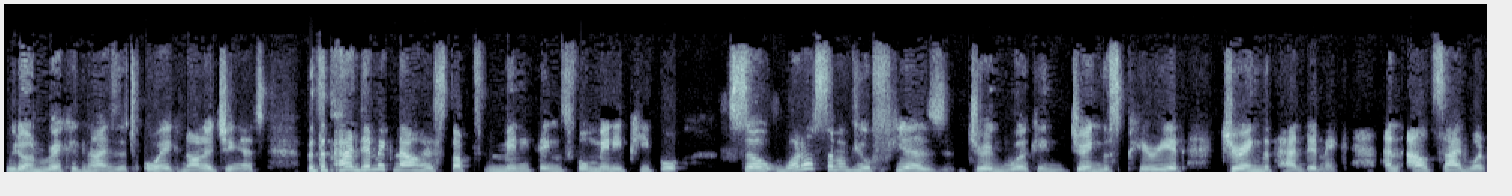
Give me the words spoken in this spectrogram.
we don't recognize it or acknowledging it. But the pandemic now has stopped many things for many people. So, what are some of your fears during working during this period, during the pandemic? And outside, what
